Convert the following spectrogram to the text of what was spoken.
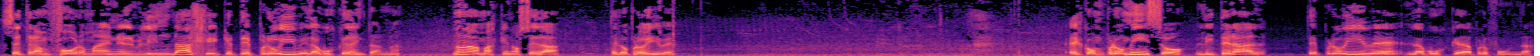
se transforma en el blindaje que te prohíbe la búsqueda interna. No nada más que no se da, te lo prohíbe. El compromiso literal te prohíbe la búsqueda profunda.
